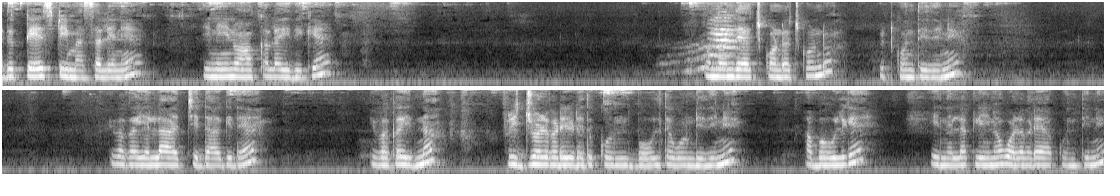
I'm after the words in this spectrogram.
ಇದಕ್ಕೆ ಟೇಸ್ಟಿ ಮಸಾಲೆನೇ. ಇನ್ನೇನು ಹಾಕಲ್ಲ ಇದಕ್ಕೆ. ಒಂದೊಂದೇ ಹಚ್ಕೊಂಡು ಹಚ್ಕೊಂಡು ಇಟ್ಕೊತಿದ್ದೀನಿ. ಇವಾಗ ಎಲ್ಲ ಹಚ್ಚಿದ್ದಾಗಿದೆ. ಇವಾಗ ಇದನ್ನ ಫ್ರಿಜ್ ಒಳಗಡೆ ಇಡೋದಕ್ಕೊಂದು ಬೌಲ್ ತೊಗೊಂಡಿದ್ದೀನಿ. ಆ ಬೌಲ್ಗೆ ಇದನ್ನೆಲ್ಲ ಕ್ಲೀನಾಗಿ ಒಳಗಡೆ ಹಾಕ್ಕೊತೀನಿ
